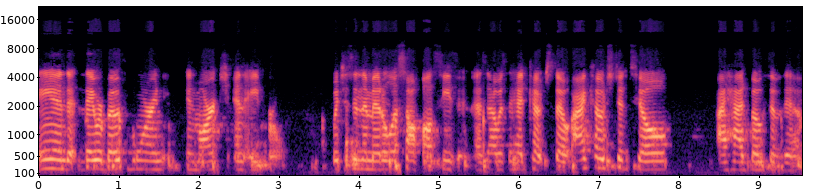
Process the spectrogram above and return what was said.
and they were both born in March and April, which is in the middle of softball season. As I was the head coach, so I coached until I had both of them,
